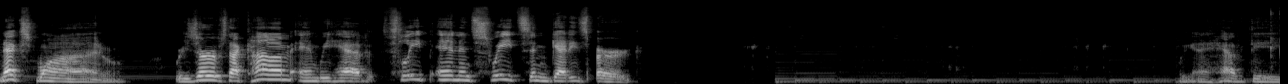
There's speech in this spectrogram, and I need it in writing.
Next one, reserves.com, and we have Sleep Inn and Suites in Gettysburg. We're going to have the.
